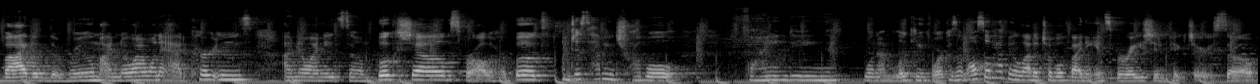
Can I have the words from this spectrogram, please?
vibe of the room. I know I want to add curtains. I know I need some bookshelves for all of her books. I'm just having trouble finding what I'm looking for because I'm also having a lot of trouble finding inspiration pictures. So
